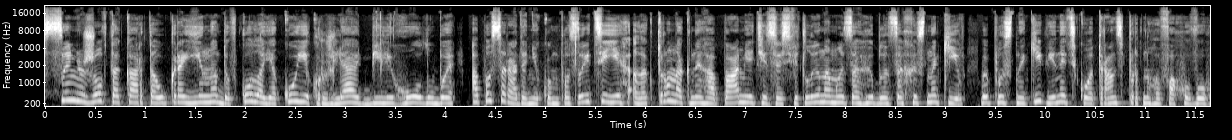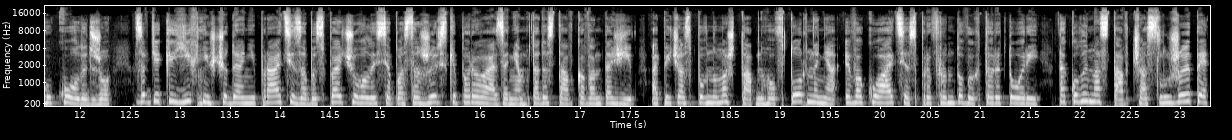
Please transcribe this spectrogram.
Синьо-жовта карта України, довкола якої кружляють білі голуби. А посередині композиції електронна книга пам'яті за світлинами загиблих захисників, випускників Вінницького транспортного фахового коледжу. Завдяки їхній щоденній праці забезпечувалися пасажирські перевезення та доставка вантажів. А під час повномасштабного вторгнення евакуація з прифронтових територій. Та коли настав час служити,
